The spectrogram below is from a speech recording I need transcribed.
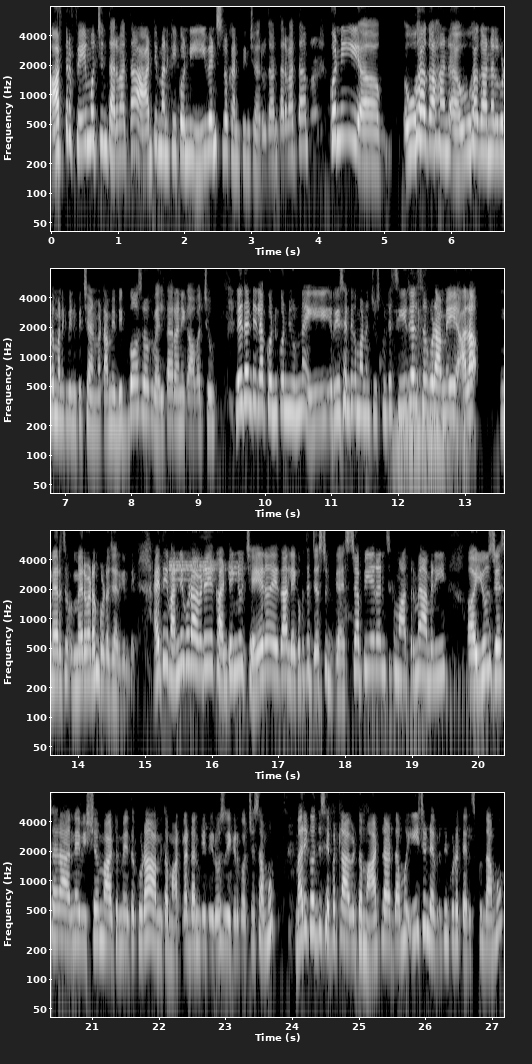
ఆఫ్టర్ ఫేమ్ వచ్చిన తర్వాత ఆంటీ మనకి కొన్ని ఈవెంట్స్లో కనిపించారు. దాని తర్వాత కొన్ని ఊహాగాహన ఊహాగానాలు కూడా మనకి వినిపించాయి అనమాట ఆమె బిగ్ బాస్లోకి వెళ్తారని కావచ్చు. లేదంటే ఇలా కొన్ని కొన్ని ఉన్నాయి. రీసెంట్గా మనం చూసుకుంటే సీరియల్స్లో కూడా ఆమె అలా మెరచ మెరవడం కూడా జరిగింది. అయితే ఇవన్నీ కూడా ఆవిడ కంటిన్యూ చేయలేదా? లేకపోతే జస్ట్ గెస్ట్ అపియరెన్స్కి మాత్రమే ఆమెని యూజ్ చేశారా అనే విషయం వాటి మీద కూడా ఆమెతో మాట్లాడడానికి అయితే ఈరోజు ఇక్కడికి వచ్చేసాము. మరి కొద్దిసేపట్లో ఆవిడతో మాట్లాడదాము. ఈచ్ అండ్ ఎవ్రీథింగ్ కూడా తెలుసుకుందాము.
